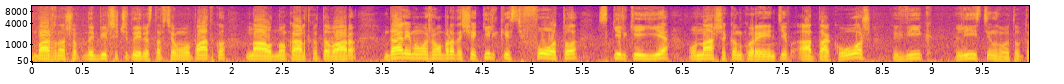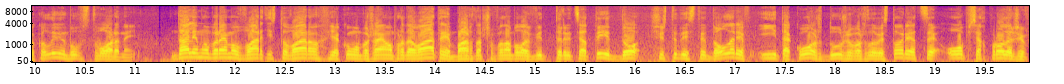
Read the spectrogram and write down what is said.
бажано, щоб не більше 400 в цьому випадку на одну картку товару. Далі ми можемо обрати ще кількість фото, скільки є у наших конкурентів, а також вік лістінгу, тобто коли він був створений. Далі ми беремо вартість товару, яку ми бажаємо продавати. Бажано, щоб вона була від 30 до 60 доларів. І також дуже важлива історія це обсяг продажів.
